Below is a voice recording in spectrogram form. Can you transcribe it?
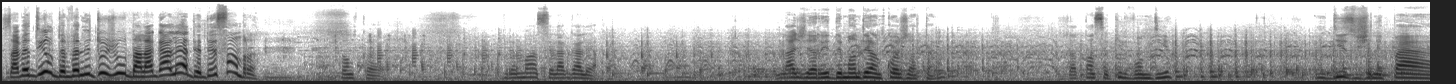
Ça veut dire de venir toujours dans la galère de décembre. Donc, euh, vraiment, c'est la galère. Là, j'ai redemandé encore, j'attends. J'attends ce qu'ils vont dire. Ils disent je n'ai pas,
